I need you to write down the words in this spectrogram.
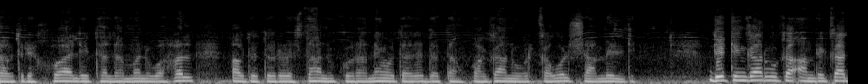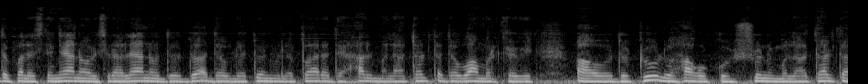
تاوتریخوالي ته لمن وهل او د تروریستانو کورنیو ته د تنخواګانو ورکول شامل دي. دې ټینګار وکړ، امریکا د فلسطینیانو او اسراییلیانو د دوه دولتونو لپاره د حل ملاتړ ته دوام ورکوي او د ټولو هغو کوښښونو ملاتړ ته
